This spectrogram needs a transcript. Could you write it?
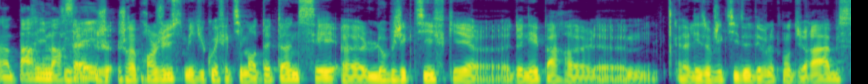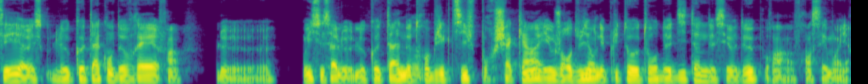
Un Paris-Marseille. Je, reprends juste, mais du coup, effectivement, 2 tonnes, c'est euh, l'objectif qui est euh, donné par euh, les objectifs de développement durable. C'est le quota qu'on devrait, enfin, le, oui, c'est ça, le, quota, notre mm. objectif pour chacun. Et aujourd'hui, on est plutôt autour de 10 tonnes de CO2 pour un Français moyen.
